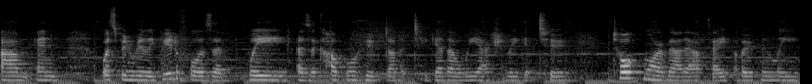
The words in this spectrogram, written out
Um, and what's been really beautiful is that we, as a couple who've done it together, we actually get to talk more about our faith openly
